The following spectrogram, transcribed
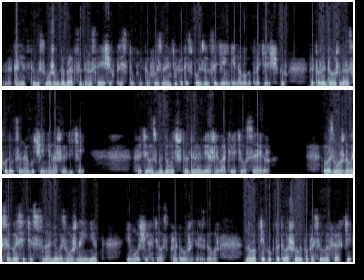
«Наконец-то мы сможем добраться до настоящих преступников. Вы знаете, как используются деньги налогоплательщиков, которые должны расходоваться на обучение наших детей?» «Хотелось бы думать, что да», — вежливо ответил Сейр. «Возможно, вы согласитесь с нами, возможно, и нет». Ему очень хотелось продолжить разговор, но в аптеку кто-то вошел и попросил Лаферти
